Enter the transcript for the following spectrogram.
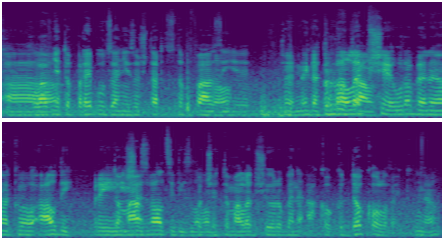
A Hlavne to prebudzanie zo štart-stop fázy No. je... to je mega. To má lepšie urobené ako Audi pri To má- 6 valci dieselovom. Počkej, to má lepšie urobené ako kdokoľvek. No.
